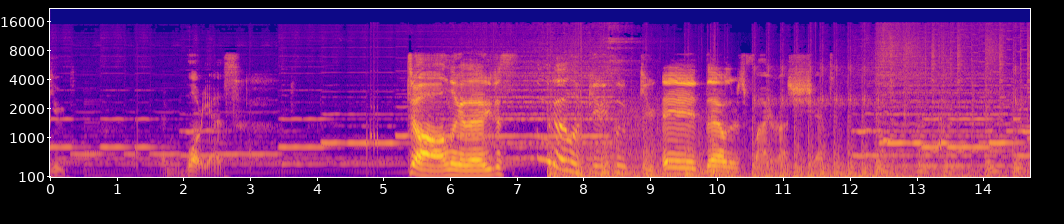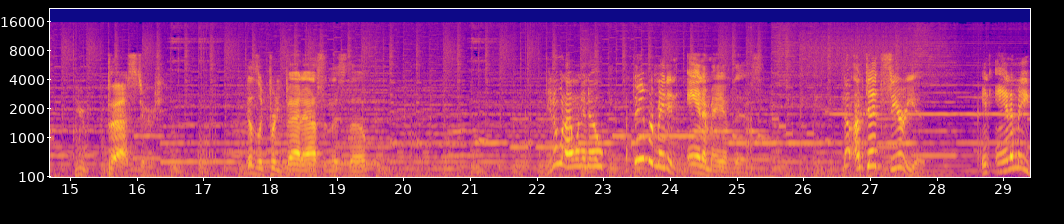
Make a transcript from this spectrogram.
cute. And warriors. Oh, look at that. He just look at that little kitty, so cute. And now there's fire. Oh shit. You bastard. He does look pretty badass in this though. You know what I want to know? Have they ever made an anime of this? No, I'm dead serious. An anime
